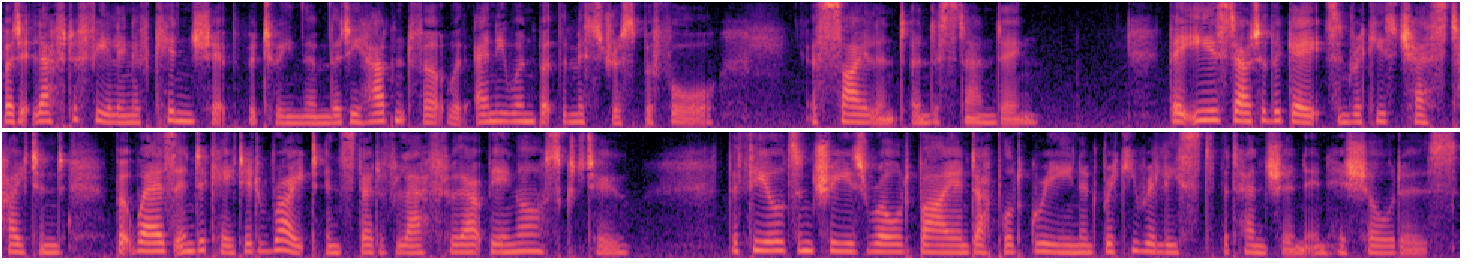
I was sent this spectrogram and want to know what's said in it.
but it left a feeling of kinship between them that he hadn't felt with anyone but the mistress before, a silent understanding. They eased out of the gates, and Ricky's chest tightened, but Wes indicated right instead of left without being asked to. The fields and trees rolled by in dappled green, and Ricky released the tension in his shoulders.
